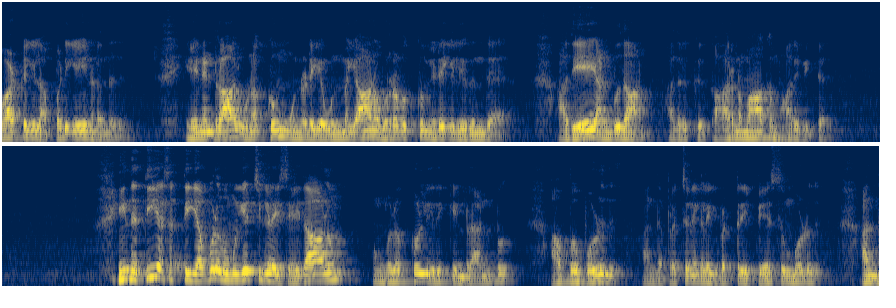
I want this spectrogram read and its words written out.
வாழ்க்கையில் அப்படியே நடந்தது. ஏனென்றால் உனக்கும் உன்னுடைய உண்மையான உறவுக்கும் இடையில் இருந்த அதே அன்புதான் அதற்கு காரணமாக மாறிவிட்டது. இந்த தீய சக்தி எவ்வளவு முயற்சிகளை செய்தாலும் உங்களுக்குள் இருக்கின்ற அன்பு அவ்வப்பொழுது அந்த பிரச்சனைகளை பற்றி பேசும் பொழுது அந்த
